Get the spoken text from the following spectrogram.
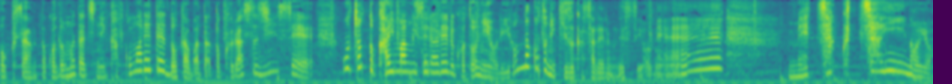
奥さんと子供たちに囲まれてドタバタと暮らす人生をちょっと垣間見せられることによりいろんなことに気づかされるんですよね。めちゃくちゃいいのよ。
